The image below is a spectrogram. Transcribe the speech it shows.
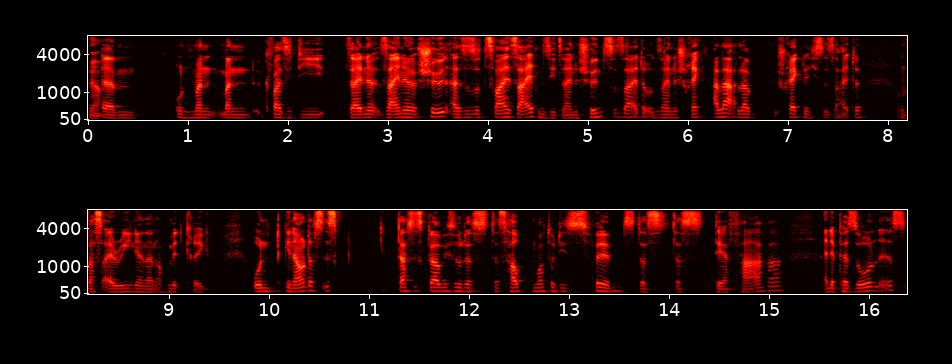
Ja. Ähm, und man, man quasi die, seine, seine schön, also so zwei Seiten sieht, seine schönste Seite und seine schreck, aller, aller schrecklichste Seite und was Irene dann auch mitkriegt. Und genau das ist, das ist, glaube ich, so das, das Hauptmotto dieses Films, dass, dass der Fahrer eine Person ist,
